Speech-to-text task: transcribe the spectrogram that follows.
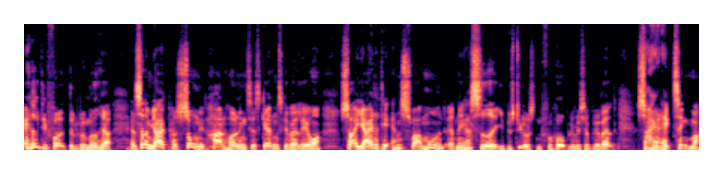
alle de folk, der lytter med her, at selvom jeg personligt har en holdning til, at skatten skal være lavere, så er jeg da det ansvar modent, at når jeg sidder i bestyrelsen, forhåbentlig hvis jeg bliver valgt, så har jeg da ikke tænkt mig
